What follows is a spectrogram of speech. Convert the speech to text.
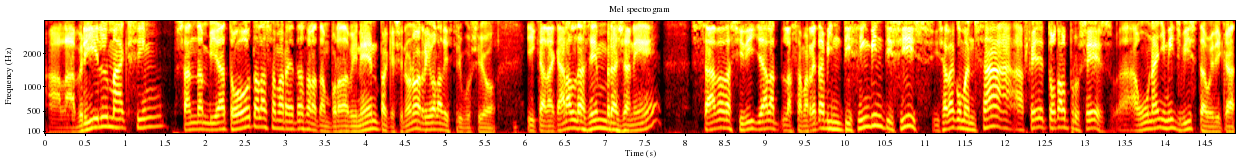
a l'abril màxim s'han d'enviar totes les samarretes de la temporada vinent, perquè si no, no arriba la distribució. I que de cara al desembre-gener s'ha de decidir ja la, la samarreta 25-26 i s'ha de començar a, a fer tot el procés a un any i mig vista, vull dir que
